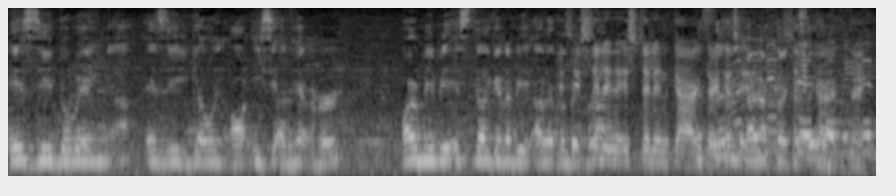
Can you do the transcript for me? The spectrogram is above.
is he doing uh, is he going all easy on her, her or maybe it's still gonna be a little It's, bit it's still in it's still in character It's still in kasi character. They did, kasi- tell, they did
